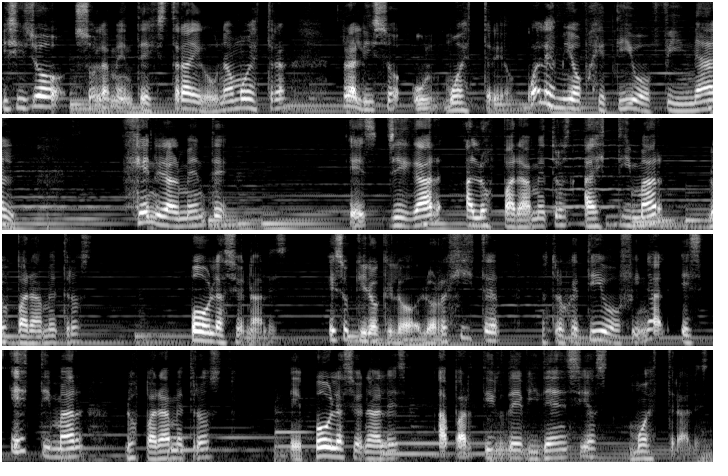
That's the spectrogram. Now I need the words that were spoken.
y si yo solamente extraigo una muestra, realizo un muestreo. ¿Cuál es mi objetivo final? Generalmente es llegar a los parámetros, a estimar los parámetros poblacionales. Eso quiero que lo, registren. Nuestro objetivo final es estimar los parámetros eh, poblacionales a partir de evidencias muestrales.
